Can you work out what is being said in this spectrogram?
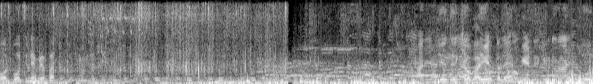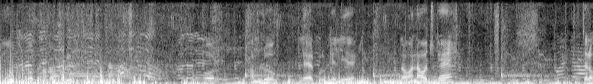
और पहुँचने में बस ये देखिए भाई होटल है। और हम लोग लहरपुर के लिए रवाना हो चुके हैं। चलो।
